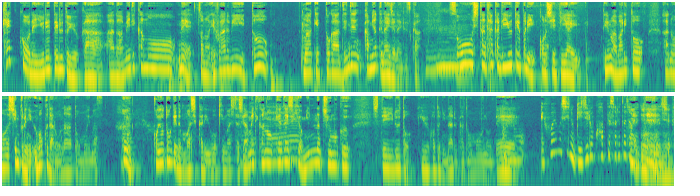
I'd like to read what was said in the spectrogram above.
結構ね、揺れてるというか、あの、アメリカもね、その FRB とマーケットが全然噛み合ってないじゃないですか。そうした中で言うと、やっぱりこの CPI っていうのは割と、あの、シンプルに動くだろうなと思います。はい、うん雇用統計でもまあしっかり動きましたし、アメリカの経済指標みんな注目しているということになるかと思うので。FOMC の議事録発表されたじゃないですか、はい、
